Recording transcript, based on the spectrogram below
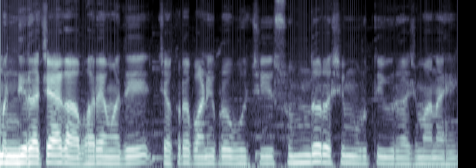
मंदिराच्या गाभाऱ्यामध्ये चक्रपाणी प्रभूची सुंदर अशी मूर्ती विराजमान आहे.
